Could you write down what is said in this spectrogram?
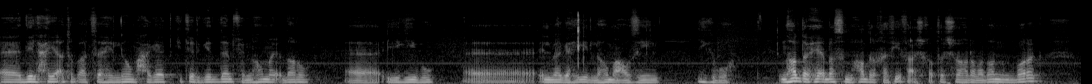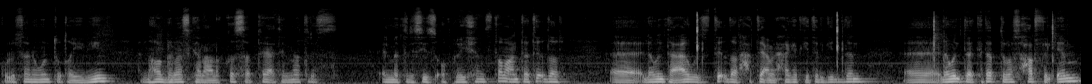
آه، دي الحقيقة تبقى تسهل لهم حاجات كتير جدا في إن هم يقدروا آه، يجيبوا آه، المجاهيل اللي هم عاوزين يجيبوها. النهارده الحقيقة بس محاضرة خفيفة عشان خاطر شهر رمضان المبارك كل سنة وأنتم طيبين. النهارده بس كان على القصة بتاعه ال matrix ال matrices operations طبعا انت تقدر آه، لو انت عاوز تقدر هتعمل حاجات كتير جدا. آه، لو انت كتبت بس حرف ال M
